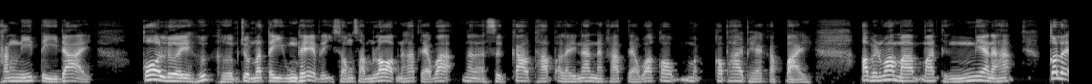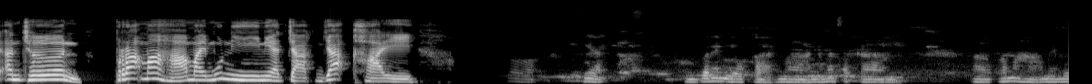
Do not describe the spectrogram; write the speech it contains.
ครั้งนี้ตีได้ ก็เลยฮึกเหิมจนมาตีกรุงเทพเลยอีกสองสารอบนะครับ แต่ว่านั่นศึกเก้าทัพอะไรนั่นนะครับ แต่ว่าก็ก็พ่ายแพ้กลับไป เอาเป็นว่ามามาถึงเนี่ยนะฮะก็เลยอัญเชิญพระมหาไมมุนีเนี่ยจากยะไข่ก็เนี่ยผมก็ได้มีโอกาสมานมัสการพระมหาไมมุ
